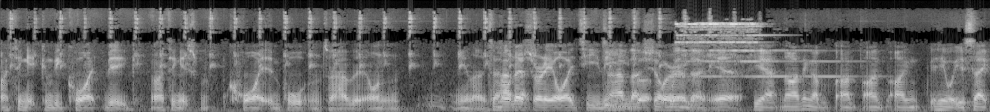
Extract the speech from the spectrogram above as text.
I think it can be quite big. I think it's quite important to have it on, you know, To not have that- necessarily ITV, to have that but wherever. window. Yeah. Yeah, no, I think I'm, I'm, I'm, hear what you say.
